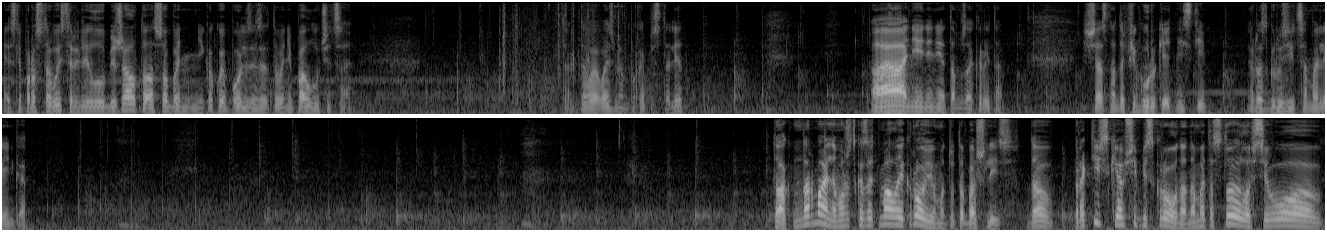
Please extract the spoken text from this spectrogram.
Если просто выстрелил и убежал, то особо никакой пользы из этого не получится. Так, давай возьмем пока пистолет. А, не-не-не, там закрыто. Сейчас надо фигурки отнести. Разгрузиться маленько. Так, ну нормально, можно сказать, малой кровью мы тут обошлись. Да, практически вообще бескровно. Нам это стоило всего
